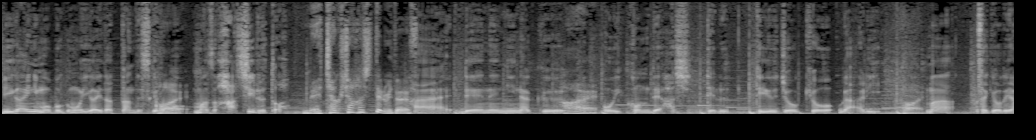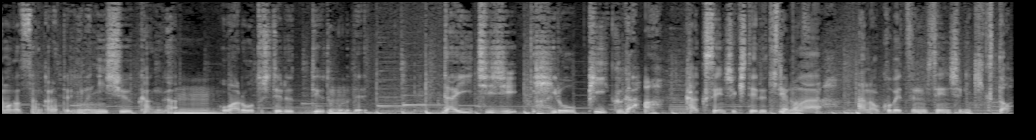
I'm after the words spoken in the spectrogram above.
うん、意外にも僕も意外だったんですけども、はい、まず走ると。めちゃくちゃ走ってるみたいです、ね、はい、例年になく追い込んで走ってるっていう状況があり、まあ先ほど山形さんからあったように今2週間が終わろうとしてるっていうところで、うん第1次疲労ピークが各選手来てるっていうのは、あの個別に選手に聞くと、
